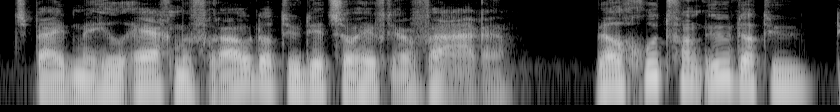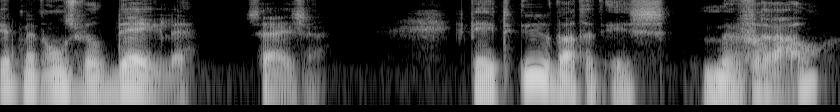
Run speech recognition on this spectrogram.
Het spijt me heel erg, mevrouw, dat u dit zo heeft ervaren. Wel goed van u dat u dit met ons wilt delen, zei ze. Weet u wat het is, mevrouw?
